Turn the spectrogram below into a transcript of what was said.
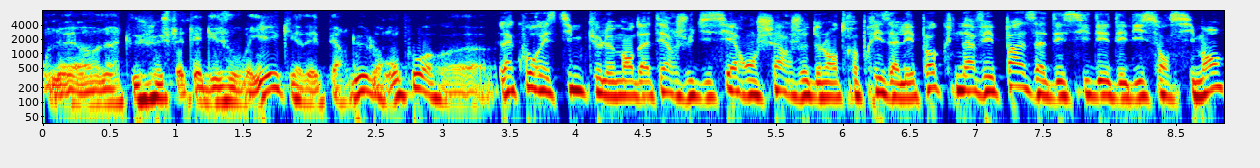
on a, on a juste été des ouvriers qui avaient perdu leur emploi. La Cour estime que le mandataire judiciaire en charge de l'entreprise à l'époque n'avait pas à décider des licenciements.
